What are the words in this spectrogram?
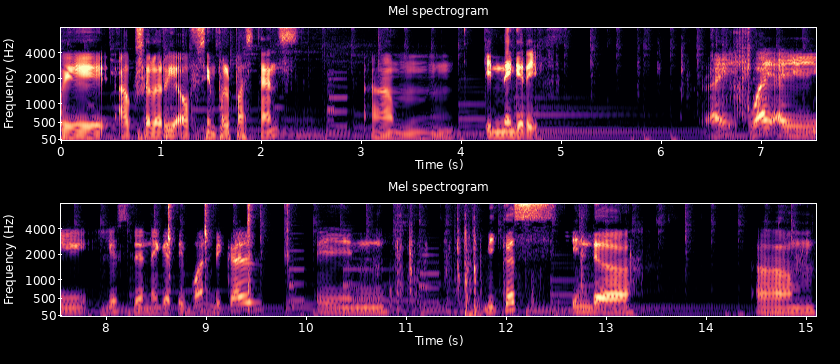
with auxiliary of simple past tense um, in negative. Right? Why I use the negative one? Because in because in the um,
